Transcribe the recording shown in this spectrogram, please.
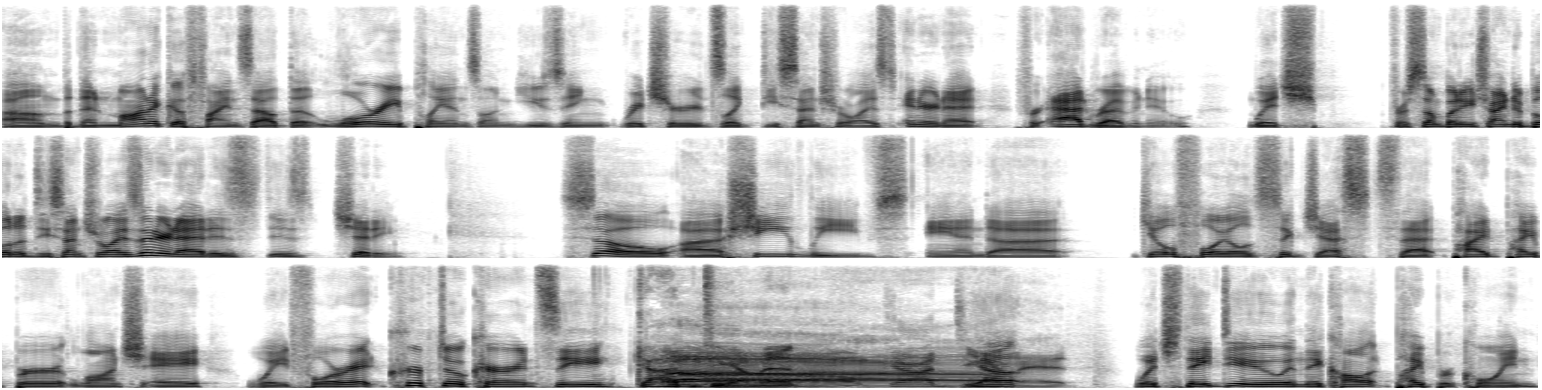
Um, but then Monica finds out that Laurie plans on using Richard's like decentralized internet for ad revenue, which for somebody trying to build a decentralized internet is is shitty. So uh, she leaves, and uh, Gilfoyle suggests that Pied Piper launch a wait for it cryptocurrency, God damn it. Oh, God Yeah. damn it. which they do, and they call it Piper Coin.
